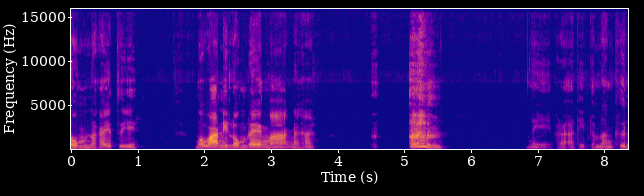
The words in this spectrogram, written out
ลมนะคะเอฟซีเมื่อวานนี้ลมแรงมากนะคะนี่พระอาทิตย์กำลังขึ้น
